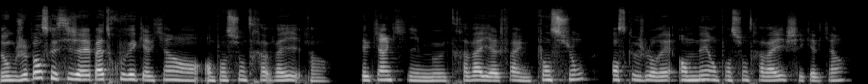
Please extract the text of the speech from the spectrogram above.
Donc je pense que si j'avais pas trouvé quelqu'un en, pension travail, enfin, quelqu'un qui me travaille alpha une pension, je pense que je l'aurais emmené en pension travail chez quelqu'un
